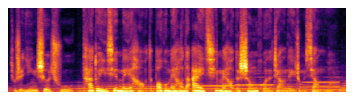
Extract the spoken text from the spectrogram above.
就是影射出他对一些美好的，包括美好的爱情、美好的生活的这样的一种向往。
